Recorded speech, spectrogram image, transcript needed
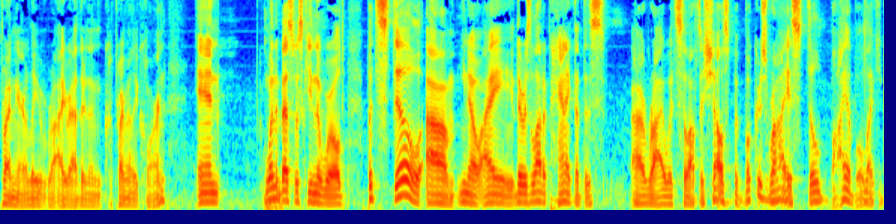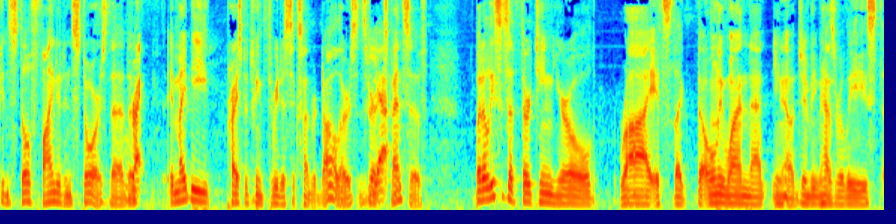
primarily rye rather than primarily corn, and one of the best whiskey in the world. But still, um, you know, I there was a lot of panic that this uh, rye would sell off the shelves, but Booker's rye is still buyable. Like you can still find it in stores. The, the right. It might be priced between three to six hundred dollars. It's very yeah. expensive, but at least it's a thirteen year old rye. It's like the only one that you know Jim Beam has released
